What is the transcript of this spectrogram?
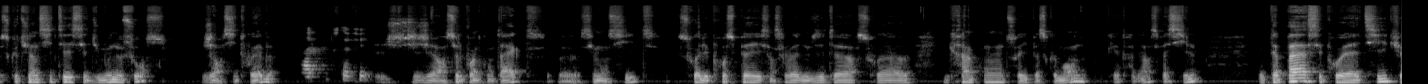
ce que tu viens de citer, c'est du monosource. J'ai un site web. tout à fait. J'ai un seul point de contact, euh, c'est mon site. Soit les prospects ils s'inscrivent à la newsletter, soit euh, ils créent un compte, soit ils passent commande. Ok, très bien, c'est facile. Donc tu n'as pas ces problématiques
